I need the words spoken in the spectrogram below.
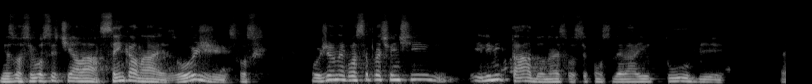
Mesmo assim, você tinha lá 100 canais. Hoje, você, hoje o negócio é praticamente ilimitado, né? Se você considerar YouTube, é,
